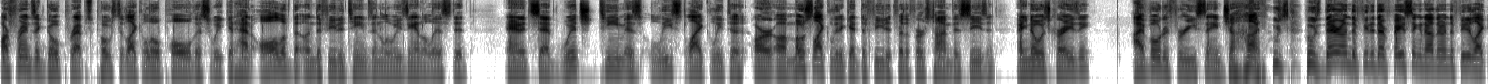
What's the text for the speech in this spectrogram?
Our friends at GeauxPreps posted like a little poll this week. It had all of the undefeated teams in Louisiana listed, and it said which team is least likely to or uh, most likely to get defeated for the first time this season. And you know what's crazy? I voted for East St. John, who's who's they're undefeated. They're facing another undefeated. Like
